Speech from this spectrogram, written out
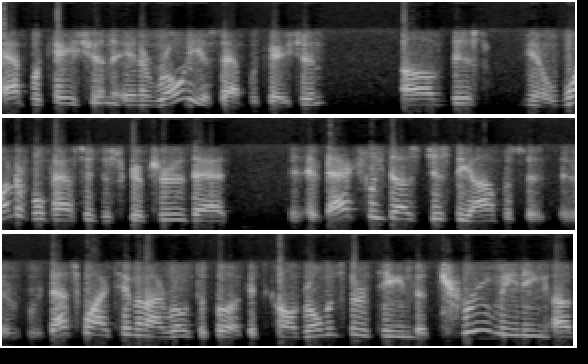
application, an erroneous application of this, you know, wonderful passage of Scripture that it actually does just the opposite. That's why Tim and I wrote the book. It's called Romans 13, The True Meaning of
